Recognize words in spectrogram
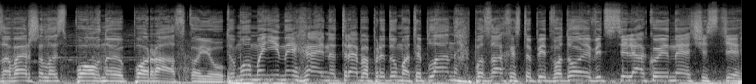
завершилась повною поразкою. Тому мені негайно треба придумати план по захисту під водою від всілякої нечисті.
